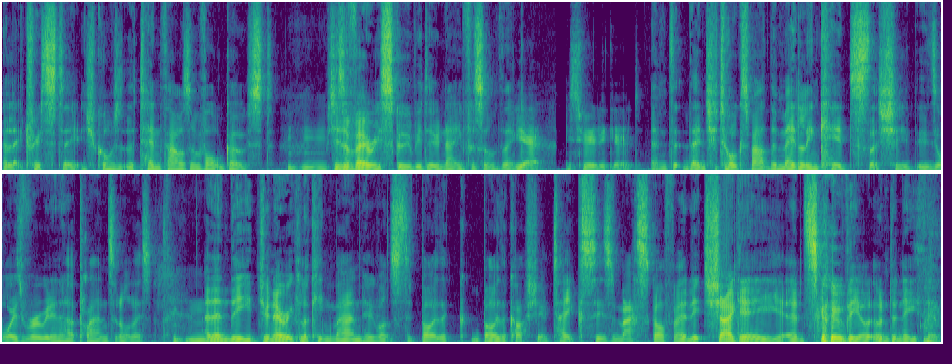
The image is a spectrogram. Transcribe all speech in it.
electricity, and she calls it the ten thousand volt ghost, mm-hmm. which is a very Scooby Doo name for something. Yeah, it's really good. And then she talks about the meddling kids that she is always ruining her plans and all this. Mm-hmm. And then the generic looking man who wants to buy the buy the costume takes his mask off and it's Shaggy and Scooby underneath him,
